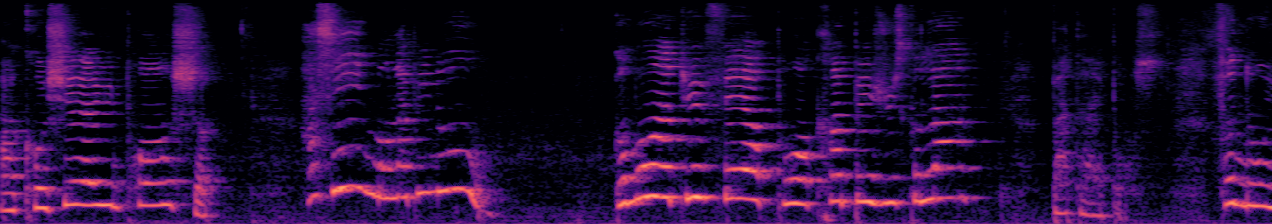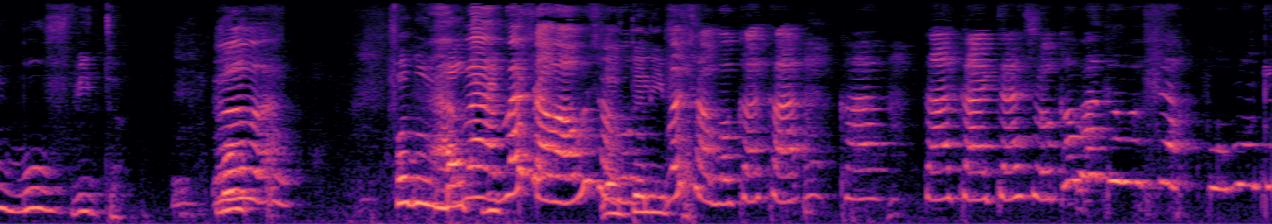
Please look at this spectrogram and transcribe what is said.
accroché à une branche. Racine, mon lapinou. Comment as-tu fait pour grimper jusque-là? Pas de réponse. Fenouil move vite. Fenouil monte vite veux faire pour monter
